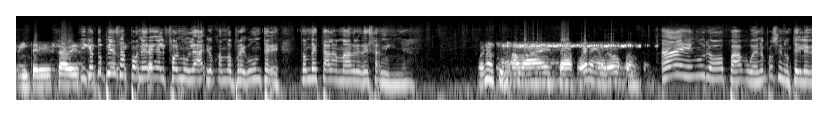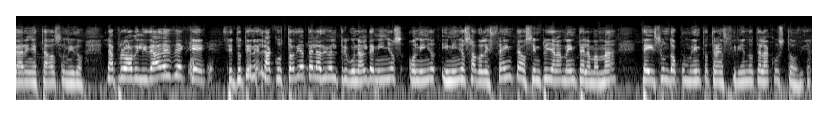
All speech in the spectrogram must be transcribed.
Me interesa ver ¿Y si- qué tú piensas poner en el formulario cuando pregunte dónde está la madre de esa niña? Bueno, su mamá está afuera en Europa. Ah, en Europa. Bueno, pues si no está ilegal en Estados Unidos. La probabilidad es de que si tú tienes la custodia te la dio el Tribunal de Niños o niños y niños adolescentes o simple y llanamente la mamá te hizo un documento transfiriéndote la custodia.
